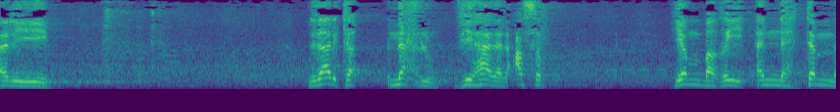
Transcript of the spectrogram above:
أليم. لذلك نحن في هذا العصر ينبغي أن نهتم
